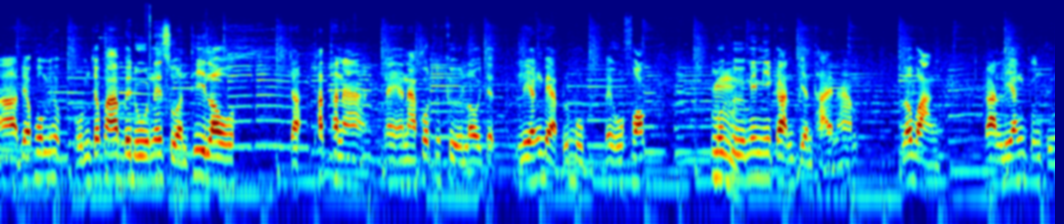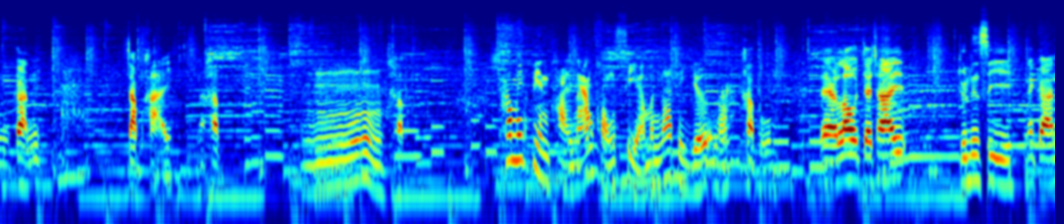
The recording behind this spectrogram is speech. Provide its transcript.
อ่าเดี๋ยวผมผมจะพาไปดูในส่วนที่เราจะพัฒนาในอนาคตก็คือเราจะเลี้ยงแบบระบบไบโอฟอกอืมก็คือไม่มีการเปลี่ยนถ่ายน้ำระหว่างการเลี้ยงจนถึงการจับขายนะครับอืมครับ ถ้าไม่เปลี่ยนถ่ายน้ำของเสียมันน่าจะเยอะนะครับผมแต่เราจะใช้ จุลินทรีย์ในการ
